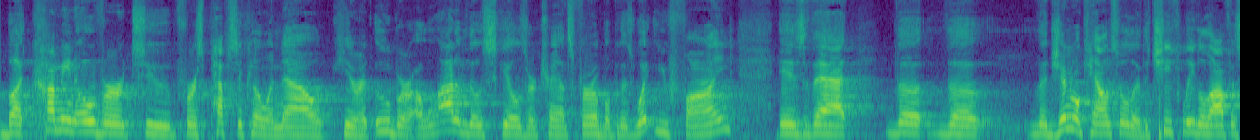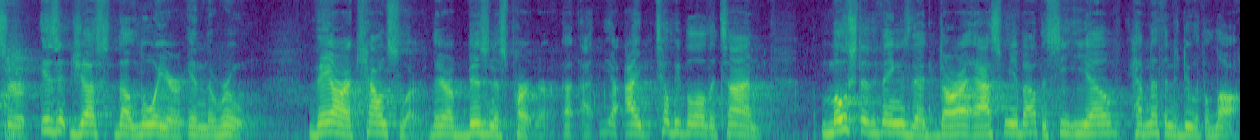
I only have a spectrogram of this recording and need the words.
but coming over to first PepsiCo and now here at Uber, a lot of those skills are transferable because what you find is that the, the, the general counsel or the chief legal officer isn't just the lawyer in the room. They are a counselor, they're a business partner. I, I, I tell people all the time most of the things that Dara asked me about, the CEO, have nothing to do with the law.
